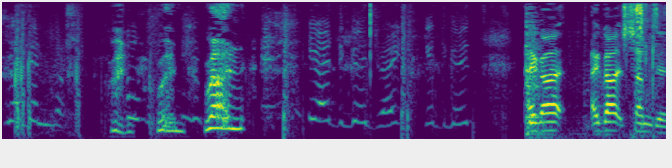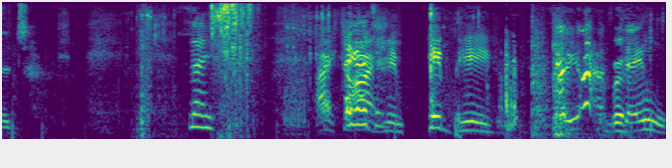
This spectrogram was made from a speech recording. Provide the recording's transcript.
Snag run. Run, run, run. You got the goods, right? You got the goods? I got, I got some goods. Nice. I got saw to- him. Hey, pig. Oh, got a Bro, Stanley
